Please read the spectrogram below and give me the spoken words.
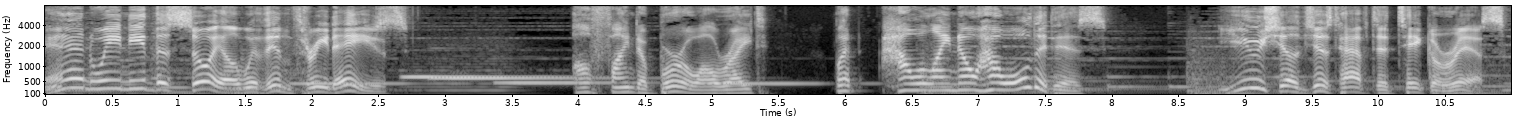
And we need the soil within three days. I'll find a burrow all right, but how will I know how old it is? You shall just have to take a risk.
